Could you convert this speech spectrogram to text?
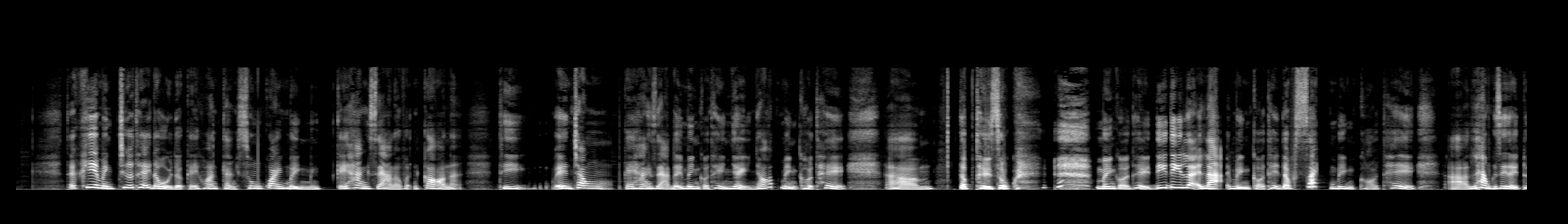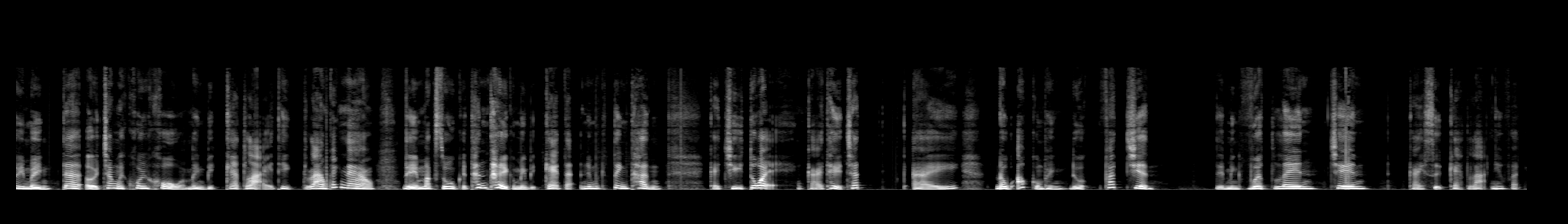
Thế khi mình chưa thay đổi được cái hoàn cảnh xung quanh mình, mình cái hàng rào nó vẫn còn á thì bên trong cái hàng rào đấy mình có thể nhảy nhót, mình có thể à, tập thể dục, mình có thể đi đi lại lại, mình có thể đọc sách, mình có thể à, làm cái gì đấy tùy mình. Tức là ở trong cái khuôn khổ mình bị kẹt lại thì làm cách nào để mặc dù cái thân thể của mình bị kẹt á, nhưng mà cái tinh thần, cái trí tuệ, cái thể chất, cái đầu óc của mình được phát triển để mình vượt lên trên cái sự kẹt lại như vậy.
